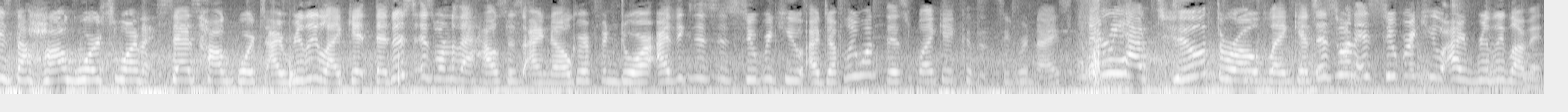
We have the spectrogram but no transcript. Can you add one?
is the Hogwarts one. It says Hogwarts. I really like it. Then This is one of the houses I know, Gryffindor. I think this is super cute. I definitely want this blanket because it's super nice. Then we have two throw blankets. This one is super cute. I really love it.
